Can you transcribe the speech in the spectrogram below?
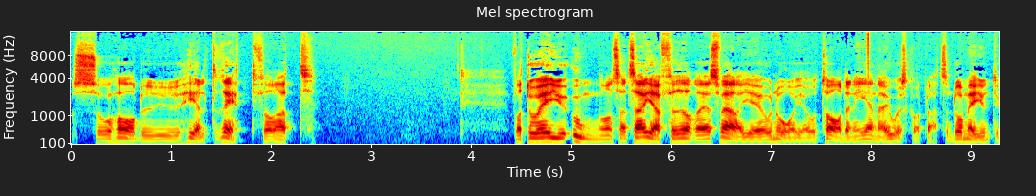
så har du ju helt rätt för att för att då är ju Ungern så att säga före Sverige och Norge och tar den ena OS-kvalplatsen. De är ju inte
